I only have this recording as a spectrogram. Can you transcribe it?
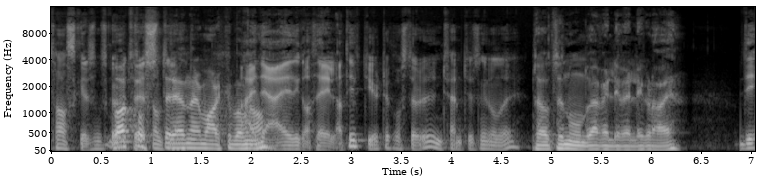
tasker som skal Hva koster en Remarkable Nei, nå? Det er ganske relativt dyrt. Det koster rundt 5000 kroner. Så til noen du er veldig, veldig glad i. De,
